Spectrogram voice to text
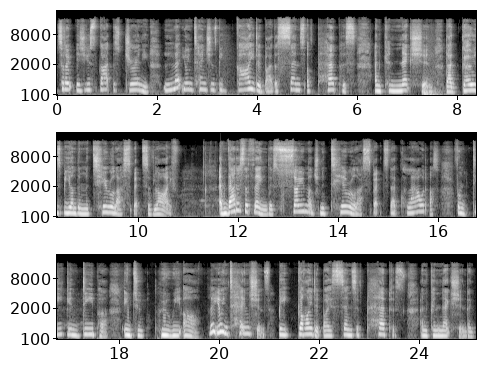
so that as you start this journey, let your intentions be guided by the sense of purpose and connection that goes beyond the material aspects of life. And that is the thing, there's so much material aspects that cloud us from digging deeper into who we are. Let your intentions be guided by a sense of purpose and connection that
